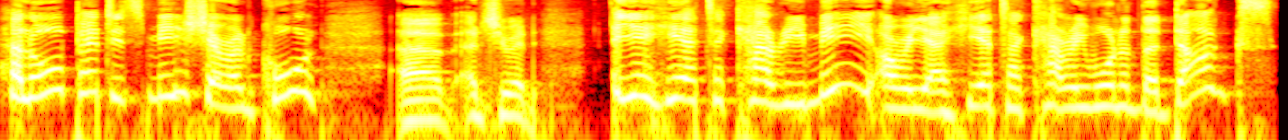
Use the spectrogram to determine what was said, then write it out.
Hello, pet, it's me, Cheryl Cole. Um, and she went, are you here to carry me or are you here to carry one of the dogs?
